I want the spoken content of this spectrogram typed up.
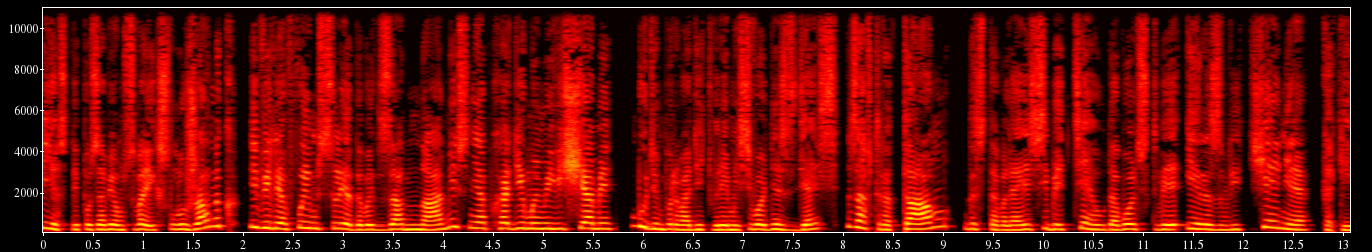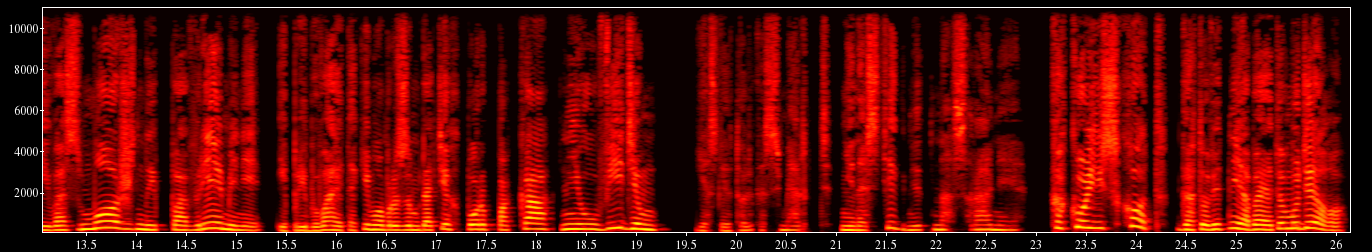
если позовем своих служанок и, велев им следовать за нами с необходимыми вещами, будем проводить время сегодня здесь, завтра там, доставляя себе те удовольствия и развлечения, какие возможны по времени, и пребывая таким образом до тех пор, пока не увидим если только смерть не настигнет нас ранее. Какой исход готовит небо этому делу?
